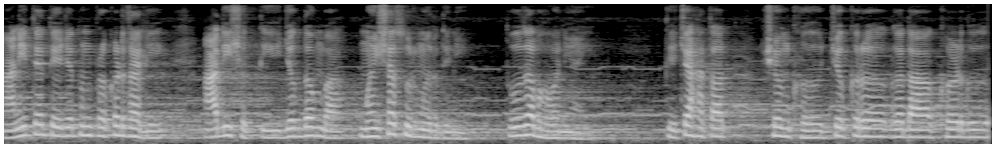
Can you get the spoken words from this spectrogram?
आणि त्या तेजातून प्रकट झाली आदिशक्ती जगदंबा महिषासुरमर्दिनी तुळजा भवानी आहे. तिच्या हातात शंख चक्र गदा खड्ग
